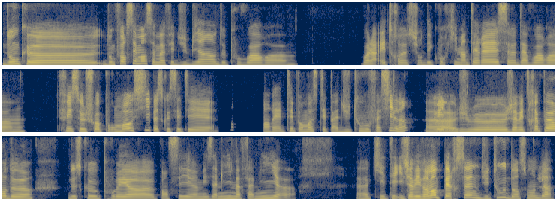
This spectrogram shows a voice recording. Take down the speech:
Donc donc forcément, ça m'a fait du bien de pouvoir, voilà, être, sur des cours qui m'intéressent, d'avoir, fait ce choix pour moi aussi parce que c'était en réalité, pour moi, c'était pas du tout facile, hein. oui, j'avais très peur de de ce que pourraient, penser, mes amis, ma famille, Heu, qui était j'avais vraiment personne du tout dans ce monde-là.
